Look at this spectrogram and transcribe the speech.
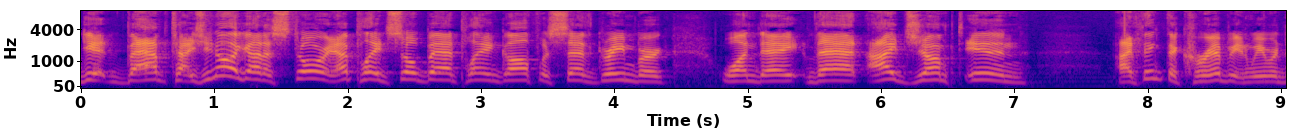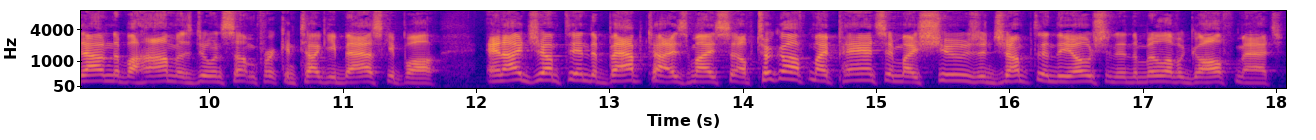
get baptized. You know, I got a story. I played so bad playing golf with Seth Greenberg one day that I jumped in, I think the Caribbean. We were down in the Bahamas doing something for Kentucky basketball, and I jumped in to baptize myself, took off my pants and my shoes, and jumped in the ocean in the middle of a golf match.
